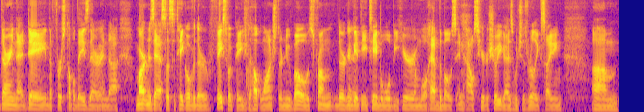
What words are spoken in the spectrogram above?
during that day, the first couple days there. And uh, Martin has asked us to take over their Facebook page to help launch their new bows. From they're going to be at the ATA, but we'll be here and we'll have the bows in house here to show you guys, which is really exciting. Um,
